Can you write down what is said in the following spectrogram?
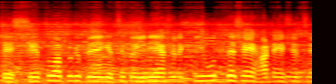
সেই সেতু আপনাকে পেয়ে গেছি। তো ইনি আসলে কি উদ্দেশ্যে এই হাটে এসেছে,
